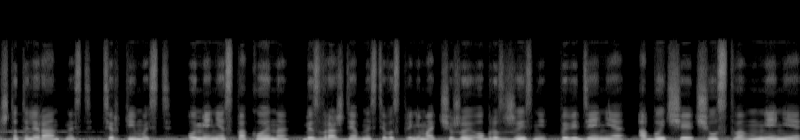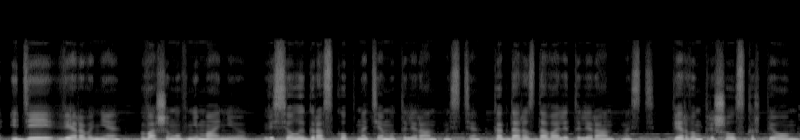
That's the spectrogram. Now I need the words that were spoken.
что толерантность, терпимость, умение спокойно, без враждебности воспринимать чужой образ жизни, поведение, обычаи, чувства, мнения, идеи, верования. Вашему вниманию, веселый гороскоп на тему толерантности. Когда раздавали толерантность, первым пришел Скорпион,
